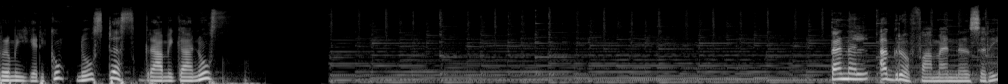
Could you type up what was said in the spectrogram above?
ക്രമീകരിക്കും. News desk Gramika news. Thanal agro farm and nursery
